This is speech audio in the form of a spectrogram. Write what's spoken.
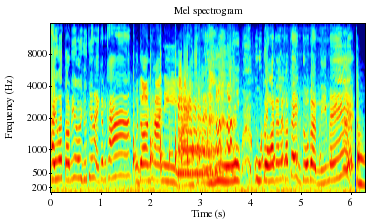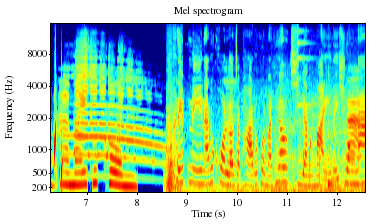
ายว่าตอนนี้เราอยู่ที่ไหนกันคะอุดรธานีใช่ใช่โอ้โหอุดรนั่นแหละเขาแต่งตัวแบบนี้แม่ หาไหมทุกคน คลิปนี้นะทุกคนเราจะพาทุกคนมาเที่ยวเชียงใหม่ในช่วงค่ะหน้า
